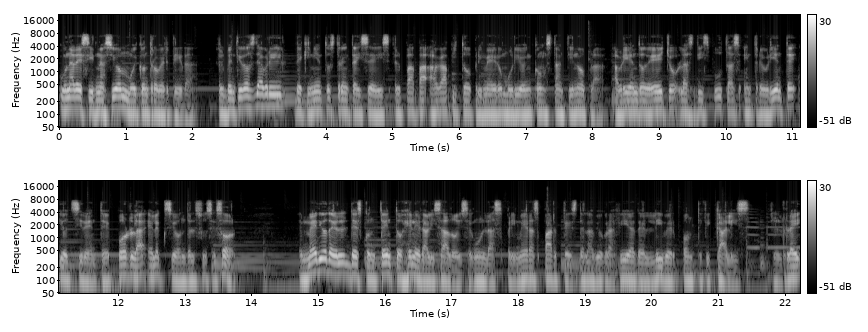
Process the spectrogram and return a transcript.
Una designación muy controvertida. El 22 de abril de 536, el Papa Agapito I murió en Constantinopla, abriendo de hecho las disputas entre Oriente y Occidente por la elección del sucesor. En medio del descontento generalizado y según las primeras partes de la biografía del Liber Pontificalis, el rey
